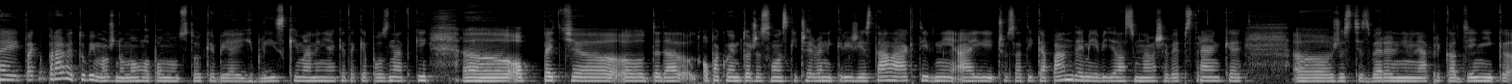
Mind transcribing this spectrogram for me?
Hej, tak práve tu by možno mohlo pomôcť to, keby aj ich blízky mali nejaké také poznatky. Uh, opäť uh, teda opakujem to, že Slovenský Červený kríž je stále aktívny aj čo sa týka pandémie. Videla som na vašej web stránke, uh, že ste zverejnili napríklad denník uh,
